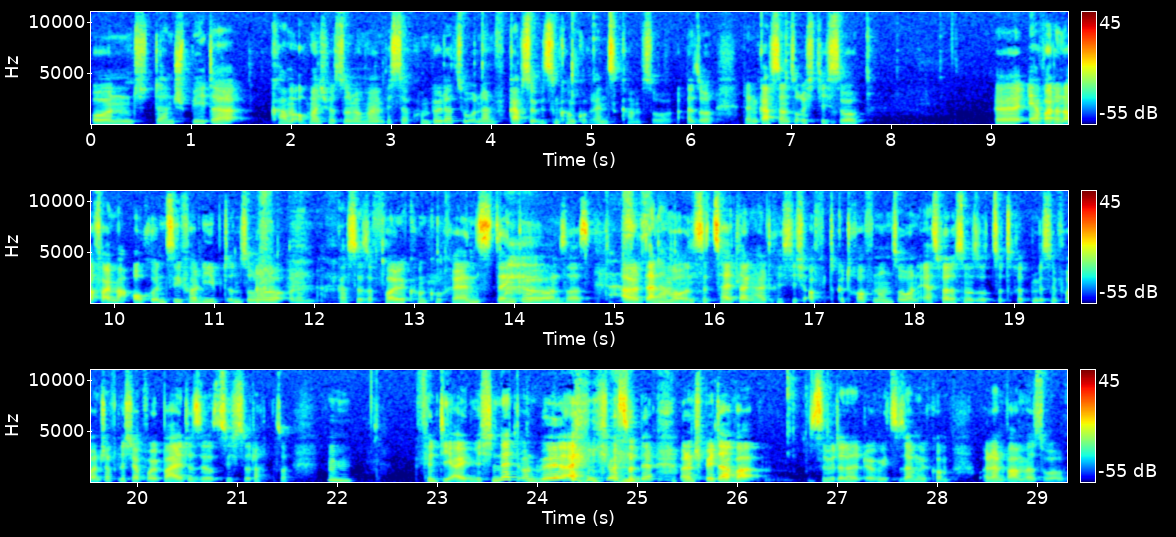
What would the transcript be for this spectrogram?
Und dann später kam auch manchmal so noch mein bester Kumpel dazu und dann gab es so ein bisschen Konkurrenzkampf so. Also dann gab es dann so richtig so, äh, er war dann auf einmal auch in sie verliebt und so. Und dann gab es ja so voll Konkurrenz, denke und sowas. Das Aber dann haben wir uns eine Zeit lang halt richtig oft getroffen und so. Und erst war das nur so zu dritt ein bisschen freundschaftlich, obwohl beide so, sich so dachten so, hm, finde die eigentlich nett und will eigentlich was von der. Und dann später war, sind wir dann halt irgendwie zusammengekommen. Und dann waren wir so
